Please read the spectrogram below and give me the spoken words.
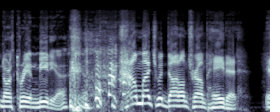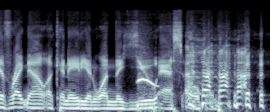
North Korean media. How much would Donald Trump hate it if right now a Canadian won the U.S. Open?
